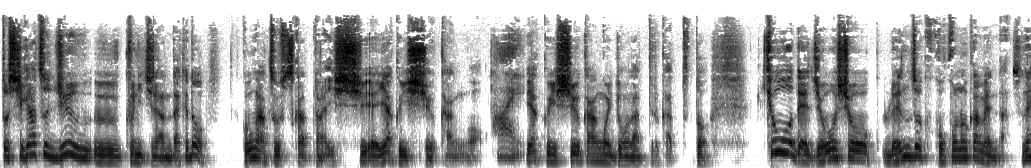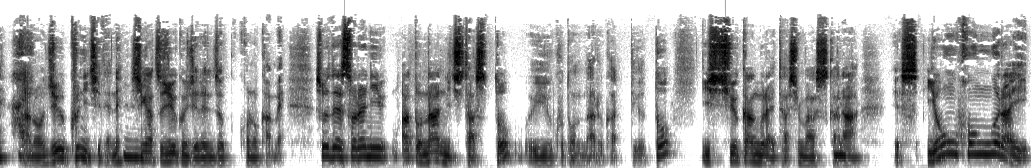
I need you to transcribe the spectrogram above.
と、4月19日なんだけど、5月2日ってのは一週、約1週間後。はい。約1週間後にどうなってるかっていうと、今日で上昇連続9日目なんですね。はい、あの、19日でね、4月19日連続9日目。それでそれにあと何日足すということになるかっていうと、1週間ぐらい足しますから、うん、4本ぐらい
